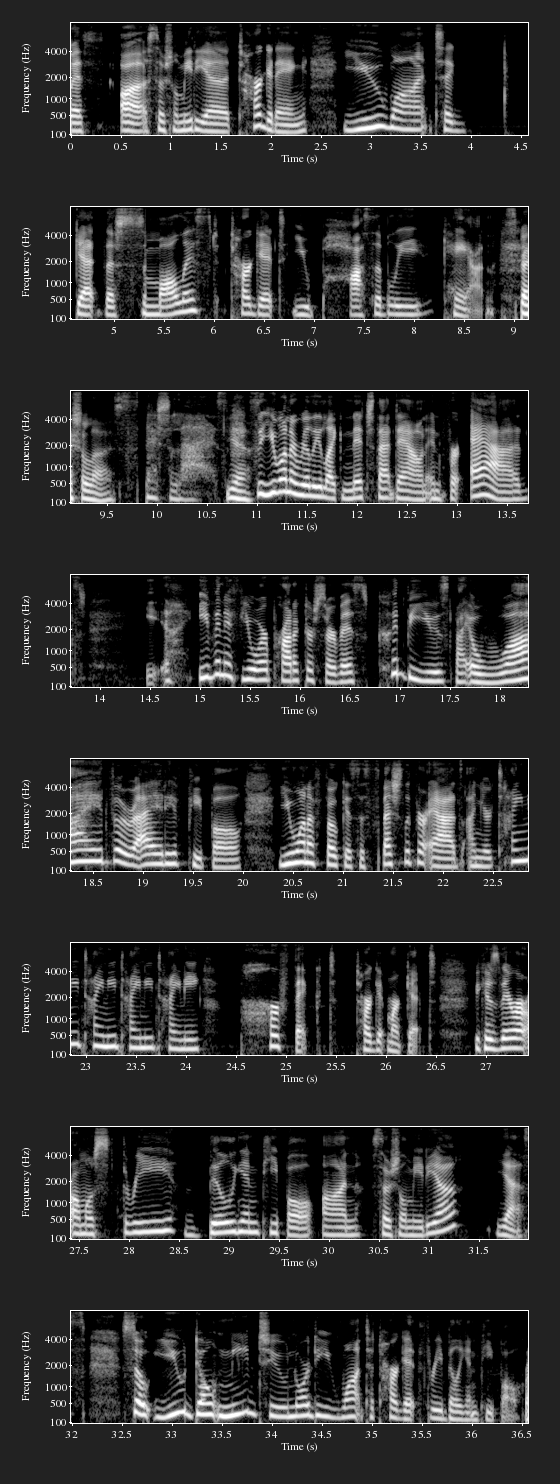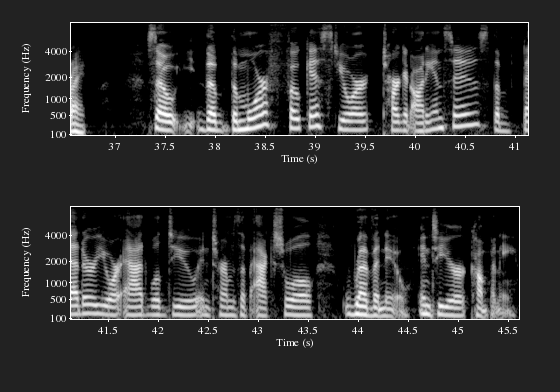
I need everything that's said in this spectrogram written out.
with uh, social media targeting, you want to get the smallest target you possibly can. Specialize. Specialize. Yeah. So you want to really like niche that down. And for ads, even if your product or service could be used by a wide variety of people, you want to focus, especially for ads, on your tiny, tiny, tiny, tiny, perfect target market because there are almost 3 billion people on social media. Yes. So you don't need to, nor do you want to target 3 billion people. Right. So the the more focused your target audience is, the better your ad will do in terms of actual revenue into your company.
